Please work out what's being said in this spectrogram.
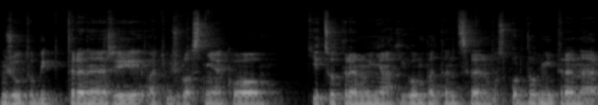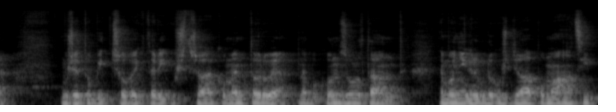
můžou to být trenéři, ať už vlastně jako ti, co trénují nějaké kompetence, nebo sportovní trenér, Může to být člověk, který už třeba jako mentoruje, nebo konzultant, nebo někdo, kdo už dělá pomáhací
